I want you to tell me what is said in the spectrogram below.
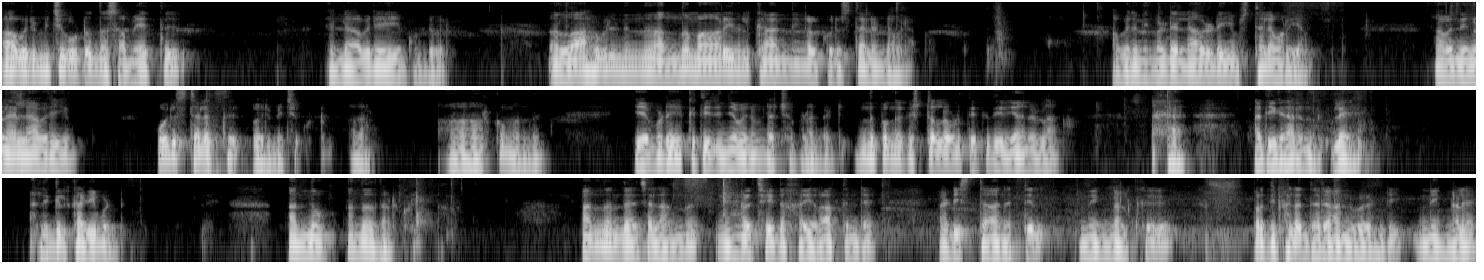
ആ ഒരുമിച്ച് കൂട്ടുന്ന സമയത്ത് എല്ലാവരെയും കൊണ്ടുവരും. അള്ളാഹുവിൽ നിന്ന് അന്ന് മാറി നിൽക്കാൻ നിങ്ങൾക്കൊരു സ്ഥലം ഉണ്ടാവില്ല. അവന് നിങ്ങളുടെ എല്ലാവരുടെയും സ്ഥലമറിയാം. അവൻ നിങ്ങളെല്ലാവരെയും ഒരു സ്ഥലത്ത് ഒരുമിച്ച് കൂട്ടും. അതാണ്. ആർക്കും വന്ന് എവിടേക്ക് തിരിഞ്ഞവനും രക്ഷപ്പെടാൻ കഴിയും ഇന്നിപ്പോൾ നിങ്ങൾക്ക് ഇഷ്ടമുള്ള അവിടത്തേക്ക് തിരിയാനുള്ള അധികാരമുണ്ട് അല്ലേ? അല്ലെങ്കിൽ കഴിവുണ്ട് അന്നോ അന്നത് നടക്കില്ല അന്ന് എന്താ വെച്ചാൽ അന്ന് നിങ്ങൾ ചെയ്ത ഹൈറാത്തിന്റെ അടിസ്ഥാനത്തിൽ നിങ്ങൾക്ക് പ്രതിഫലം തരാൻ വേണ്ടി നിങ്ങളെ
